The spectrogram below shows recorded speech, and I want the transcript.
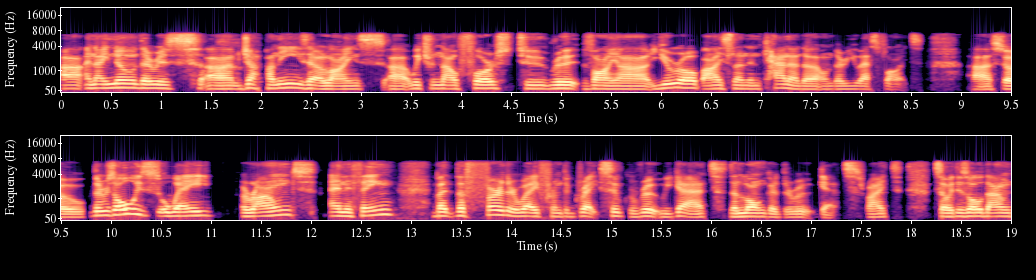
Uh, and I know there is um, Japanese airlines uh, which are now forced to route via Europe, Iceland, and Canada on their US flights. Uh, so there is always a way around anything, but the further away from the Great Silk Route we get, the longer the route gets, right? So it is all down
